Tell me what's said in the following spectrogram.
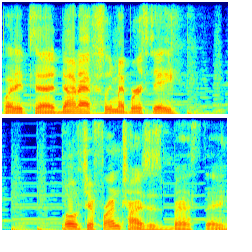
but it's uh, not actually my birthday. Well, it's your franchise's birthday.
